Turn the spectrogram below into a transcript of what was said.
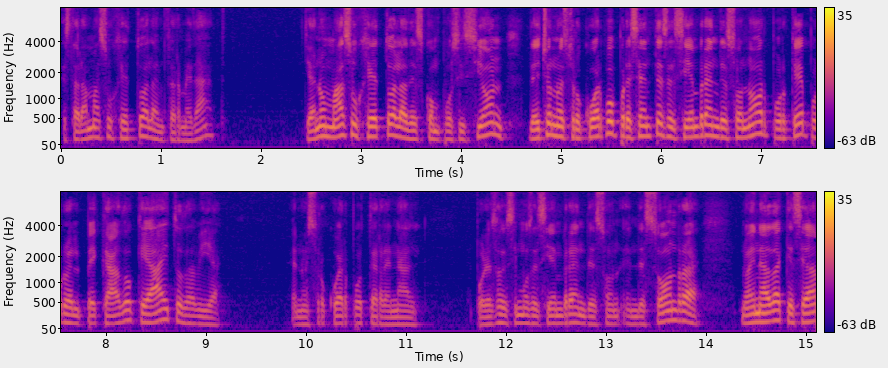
estará más sujeto a la enfermedad, ya no más sujeto a la descomposición. De hecho, nuestro cuerpo presente se siembra en deshonor. ¿Por qué? Por el pecado que hay todavía en nuestro cuerpo terrenal. Por eso decimos se siembra en, en deshonra. No hay nada que sea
